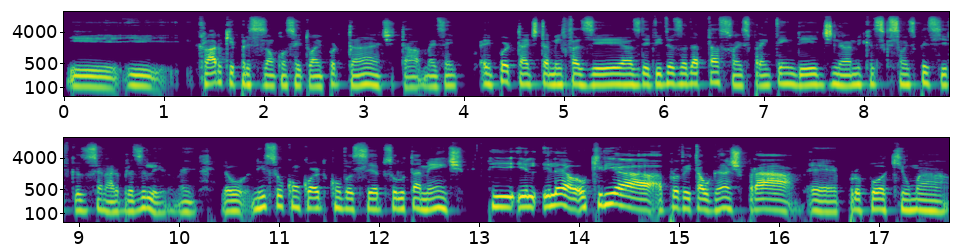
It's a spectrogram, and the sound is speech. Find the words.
E, e claro que precisão conceitual é importante, tá? mas é, é importante também fazer as devidas adaptações para entender dinâmicas que são específicas do cenário brasileiro. Né? Eu, nisso eu concordo com você absolutamente. E, e, Léo, eu queria aproveitar o gancho para é, propor aqui uma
